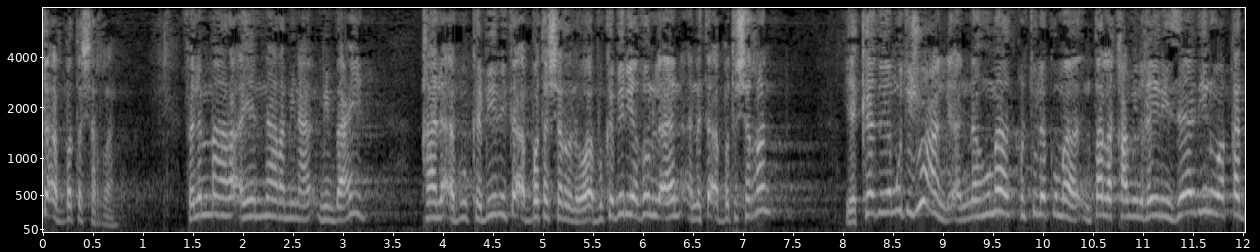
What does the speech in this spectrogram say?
تأبط شرا. فلما رأي النار من بعيد قال أبو كبير تأبط شرا. وأبو كبير يظن الآن أن تأبط شرا. يكاد يموت جوعا لأنهما قلت لكما انطلق من غير زاد وقد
